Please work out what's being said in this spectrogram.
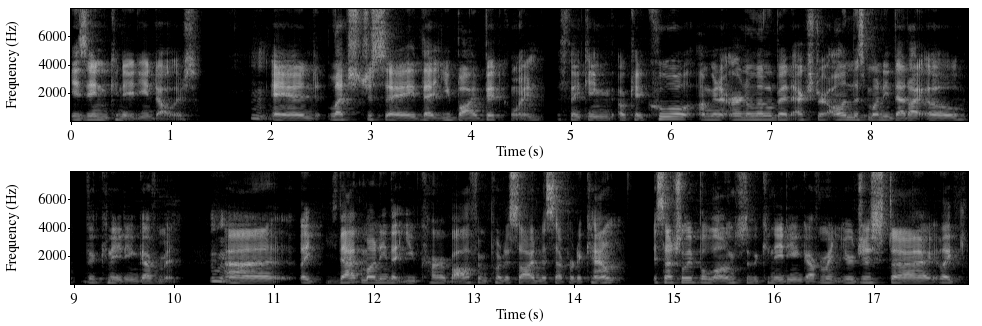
is in Canadian dollars. And let's just say that you buy Bitcoin thinking, okay, cool, I'm going to earn a little bit extra on this money that I owe the Canadian government. Hmm. Uh, like that money that you carve off and put aside in a separate account essentially belongs to the Canadian government. You're just uh, like,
